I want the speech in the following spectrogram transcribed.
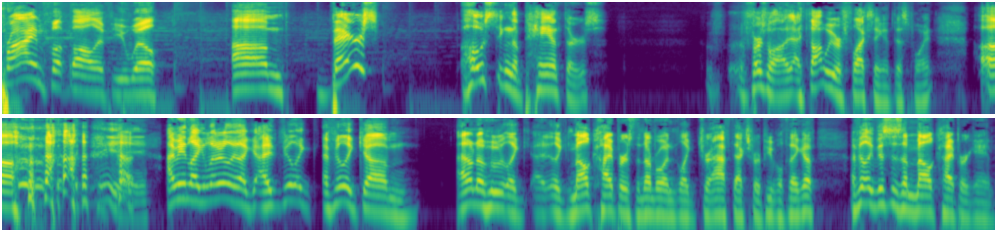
prime football, if you will. Um, Bears hosting the Panthers. First of all, I, I thought we were flexing at this point. Uh, I mean, like literally, like I feel like I feel like um, I don't know who like like Mel Kiper is the number one like draft expert people think of. I feel like this is a Mel Kiper game.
